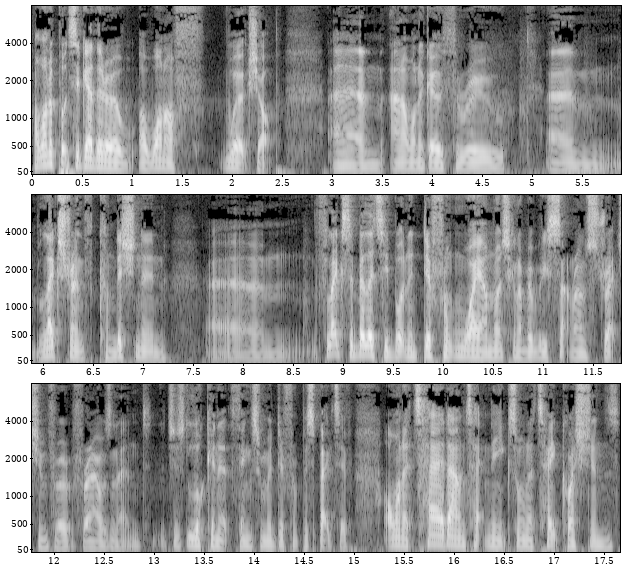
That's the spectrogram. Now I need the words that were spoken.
I want to put together a, a one-off workshop, um, and I want to go through um, leg strength, conditioning, um, flexibility, but in a different way. I'm not just going to have everybody sat around stretching for, for hours and end, just looking at things from a different perspective. I want to tear down techniques. I want to take questions.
